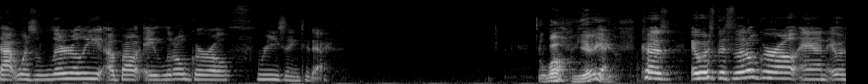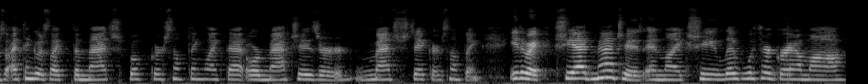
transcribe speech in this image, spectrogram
that was literally about a little girl freezing to death. Well, yay. Yeah, because it was this little girl, and it was I think it was like the matchbook or something like that, or matches or matchstick or something. Either way, she had matches, and like she lived with her grandma,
